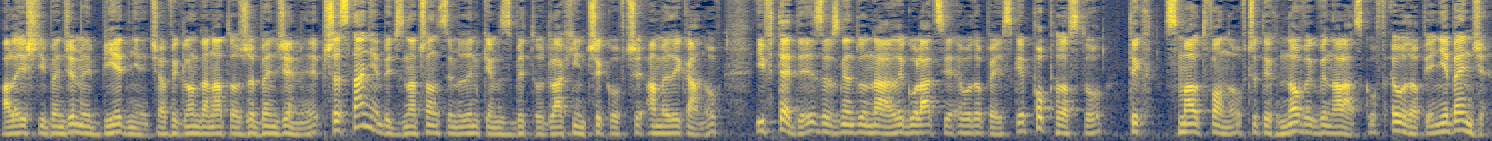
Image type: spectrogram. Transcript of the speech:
ale jeśli będziemy biednieć, a wygląda na to, że będziemy, przestanie być znaczącym rynkiem zbytu dla Chińczyków czy Amerykanów i wtedy ze względu na regulacje europejskie po prostu tych smartfonów czy tych nowych wynalazków w Europie nie będzie,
